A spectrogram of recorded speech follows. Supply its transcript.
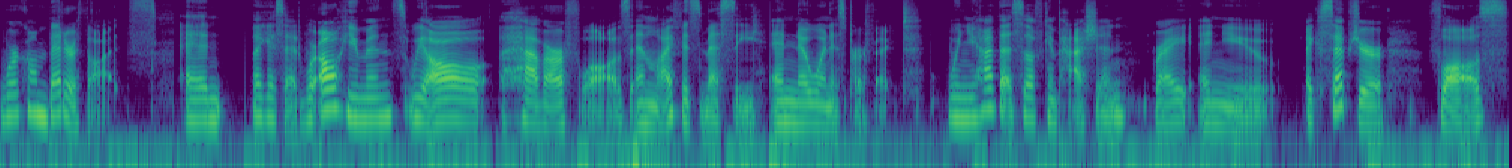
work on better thoughts? And like I said, we're all humans. We all have our flaws, and life is messy, and no one is perfect. When you have that self compassion, right, and you accept your flaws,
